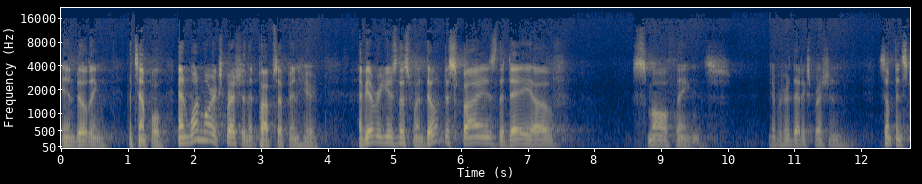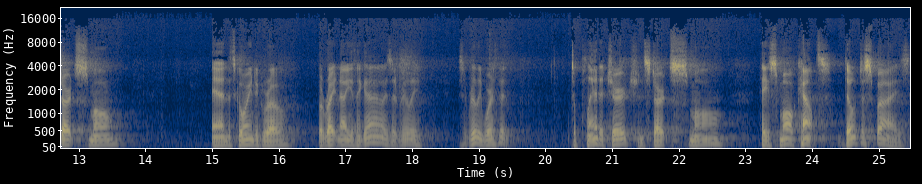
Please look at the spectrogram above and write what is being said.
in building the temple. And one more expression that pops up in here. Have you ever used this one? Don't despise the day of small things. You ever heard that expression? Something starts small and it's going to grow, but right now you think, oh, is it really, is it really worth it to plant a church and start small? Hey, small counts. Don't despise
